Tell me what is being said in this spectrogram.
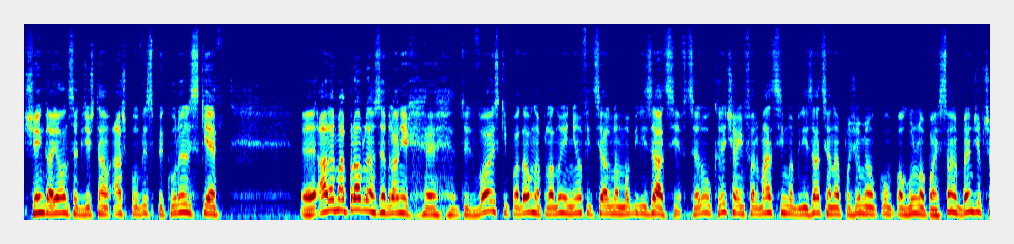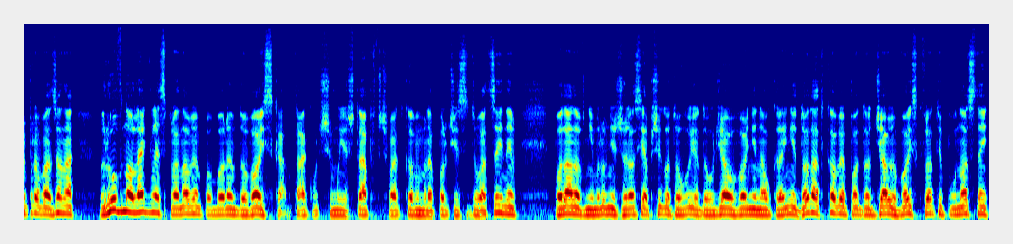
sięgający gdzieś tam aż po Wyspy Kurylskie. E, Ale ma problem z zebraniem tych wojsk i podobno planuje nieoficjalną mobilizację. W celu ukrycia informacji mobilizacja na poziomie ogó- ogólnopaństwowym będzie przeprowadzona równolegle z planowym poborem do wojska. Tak utrzymuje sztab w czwartkowym raporcie sytuacyjnym. Podano w nim również, że Rosja przygotowuje do udziału w wojnie na Ukrainie dodatkowe pododdziały wojsk Floty Północnej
